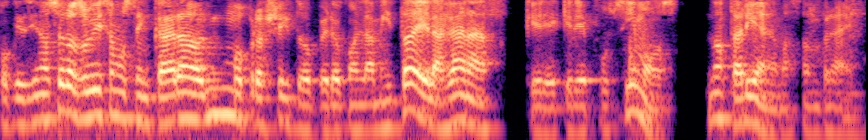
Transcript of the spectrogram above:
Porque si nosotros hubiésemos encarado el mismo proyecto, pero con la mitad de las ganas que, le- que le pusimos, no estaría en Amazon Prime.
